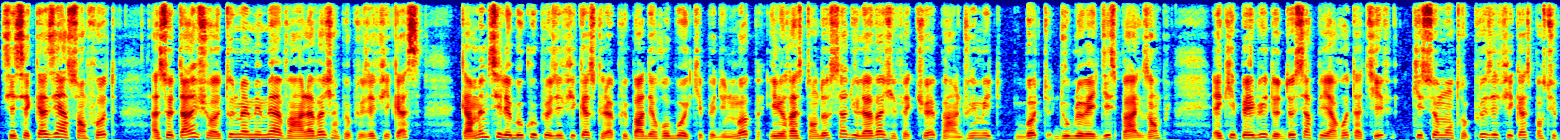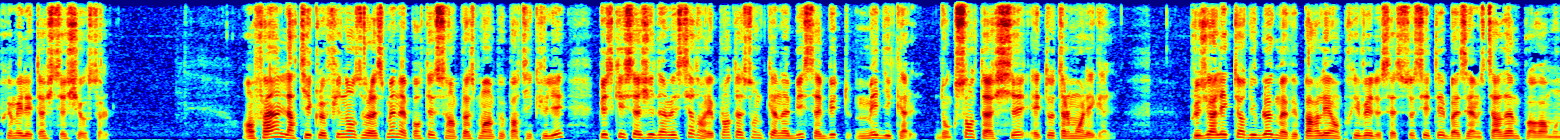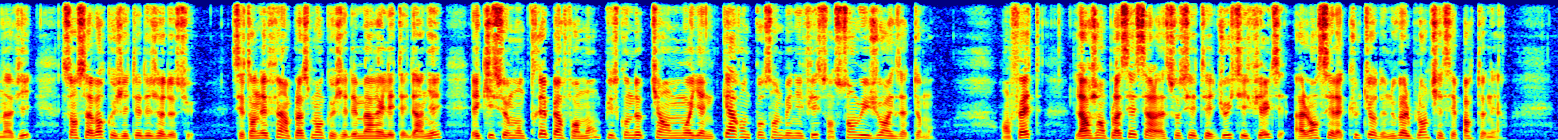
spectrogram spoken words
Si c'est quasi un sans faute, à ce tarif j'aurais tout de même aimé avoir un lavage un peu plus efficace, car même s'il est beaucoup plus efficace que la plupart des robots équipés d'une mop, il reste en deçà du lavage effectué par un Dreamit Bot W10 par exemple, équipé lui de deux serpillères rotatives qui se montrent plus efficaces pour supprimer les taches séchées au sol. Enfin, l'article finance de la semaine est porté sur un placement un peu particulier, puisqu'il s'agit d'investir dans les plantations de cannabis à but médical, donc sans THC et totalement légal. Plusieurs lecteurs du blog m'avaient parlé en privé de cette société basée à Amsterdam pour avoir mon avis, sans savoir que j'étais déjà dessus. C'est en effet un placement que j'ai démarré l'été dernier et qui se montre très performant puisqu'on obtient en moyenne 40% de bénéfices en 108 jours exactement. En fait, l'argent placé sert à la société Juicy Fields à lancer la culture de nouvelles plantes chez ses partenaires.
